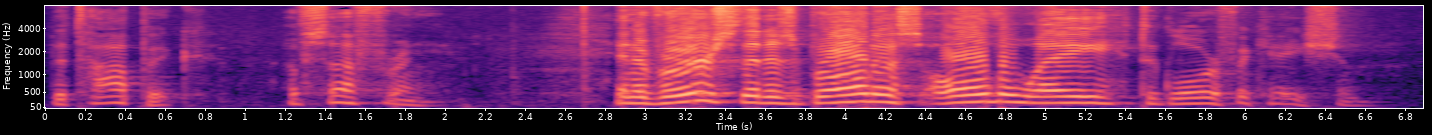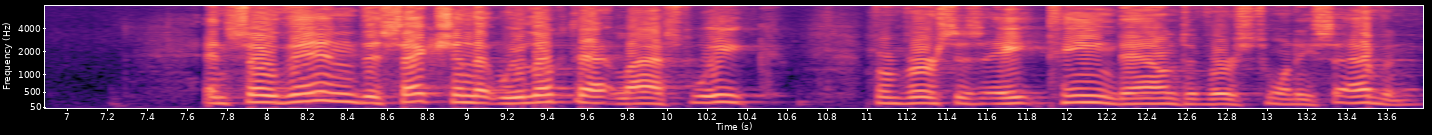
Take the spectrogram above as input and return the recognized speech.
the topic of suffering. In a verse that has brought us all the way to glorification. And so then, the section that we looked at last week, from verses 18 down to verse 27,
